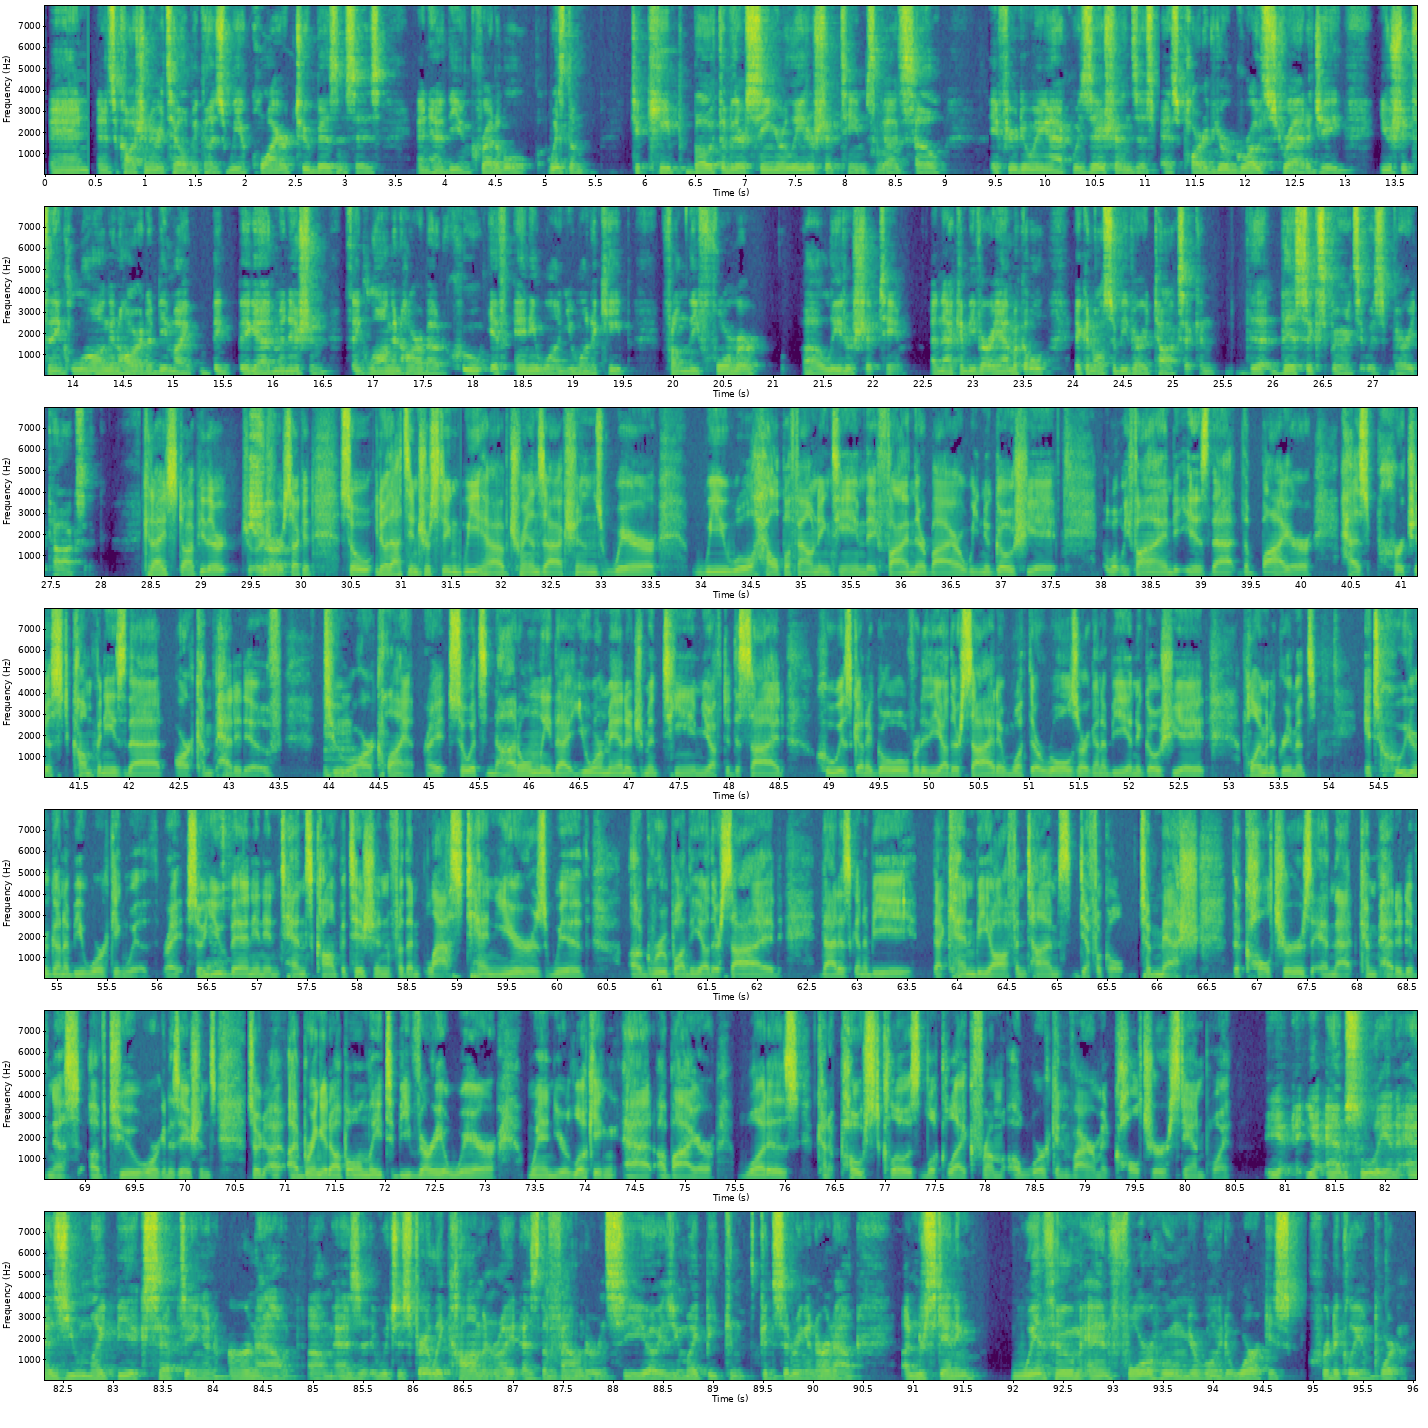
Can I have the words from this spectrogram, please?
and, and it's a cautionary tale because we acquired two businesses and had the incredible wisdom to keep both of their senior leadership teams, guys. So if you're doing acquisitions as, as part of your growth strategy, you should think long and hard. That'd be my big, big admonition. Think long and hard about who, if anyone, you want to keep from the former uh, leadership team. And that can be very amicable. It can also be very toxic. And th- this experience, it was very toxic. Can I stop you there, George, sure. for a second? So, you know, that's interesting. We have transactions where we will help a founding team. They find their buyer, we negotiate. What we find is that the buyer has purchased companies that are competitive to mm-hmm. our client, right? So it's not only that your management team, you have to decide who is going to go over to the other side and what their roles are going to be and negotiate employment agreements it's who you're going to be working with, right? So yes. you've been in intense competition for the last 10 years with a group on the other side. That is going to be, that can be oftentimes difficult to mesh the cultures and that competitiveness of two organizations. So I, I bring it up only to be very aware when you're looking at a buyer, what does kind of post close look like from a work environment culture standpoint? Yeah, yeah, absolutely. And as you might be accepting an earnout, um, as which is fairly common, right? As the mm-hmm. founder and CEO, as you might be con- considering an earnout, understanding with whom and for whom you're going to work is critically important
